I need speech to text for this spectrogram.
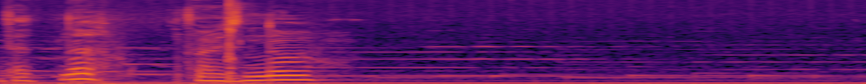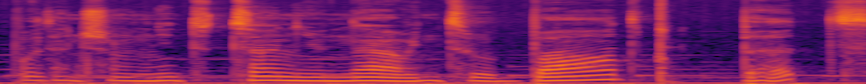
That no, there is no potential need to turn you now into a bard, but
